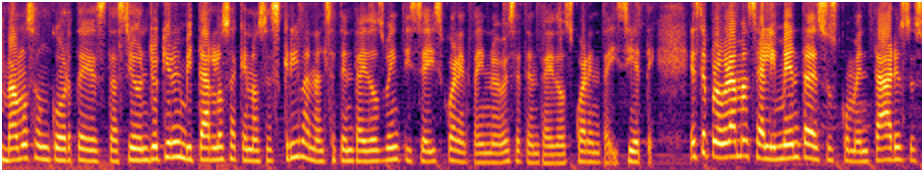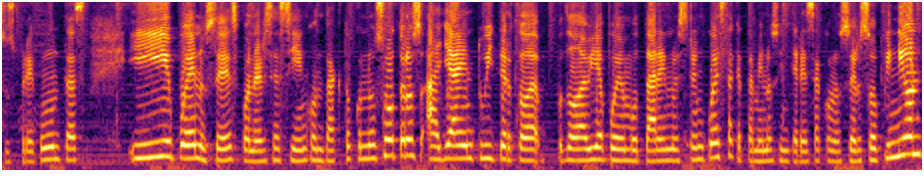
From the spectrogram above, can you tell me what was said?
Vamos a un corte de estación. Yo quiero invitarlos a que nos escriban al 7226 49 72 47. Este programa se alimenta de sus comentarios, de sus preguntas y pueden ustedes ponerse así en contacto con nosotros. Allá en Twitter todavía pueden votar en nuestra encuesta, que también nos interesa conocer su opinión.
